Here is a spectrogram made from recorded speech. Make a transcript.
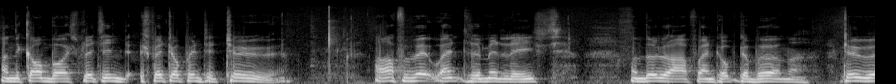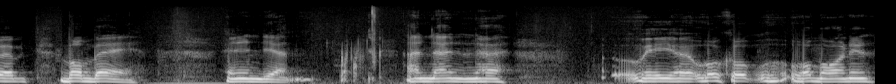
and the convoy split, in, split up into two. Half of it went to the Middle East and the other half went up to Burma, to um, Bombay in India. And then uh, we uh, woke up one morning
